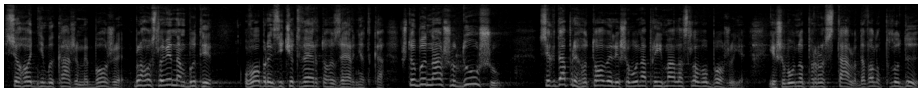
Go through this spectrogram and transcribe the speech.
сьогодні ми кажемо, Боже, благослови нам бути в образі четвертого зернятка, щоб нашу душу завжди приготовили, щоб вона приймала Слово Боже, і щоб воно проростало, давало плоди,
